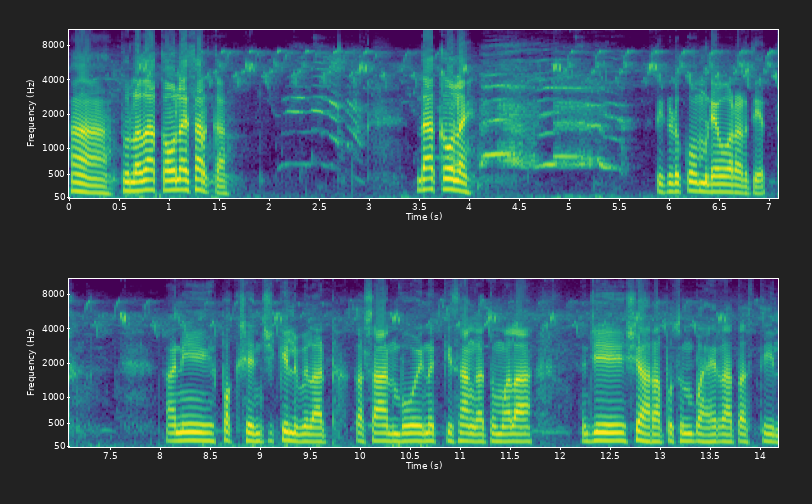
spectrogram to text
हां तुला दाखवला आहे सारखा. दाखवला आहे तिकडं कोंबड्या ओराडतात आणि पक्ष्यांची किलबिलाट कसा अनुभव आहे नक्की सांगा तुम्हाला. जे शहरापासून बाहेर राहत असतील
